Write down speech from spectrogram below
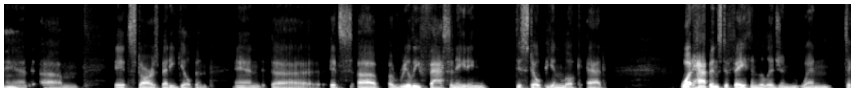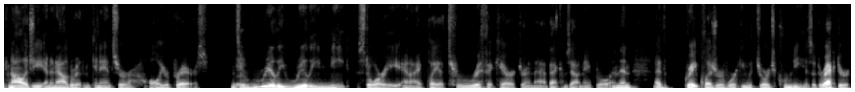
Mm. and um, it stars Betty Gilpin, and uh, it's uh, a really fascinating dystopian look at what happens to faith and religion when technology and an algorithm can answer all your prayers. It's a really, really neat story, and I play a terrific character in that. That comes out in April, and then I had the great pleasure of working with George Clooney as a director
